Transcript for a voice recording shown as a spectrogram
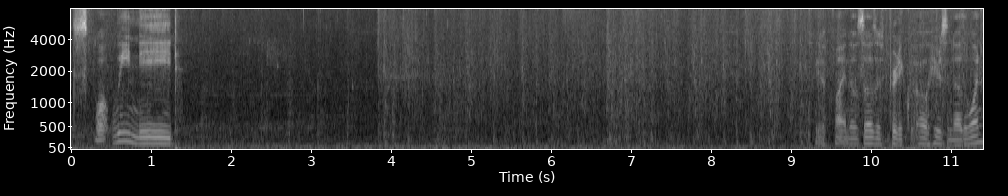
It's what we need. Those are pretty quick. Oh, here's another one.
